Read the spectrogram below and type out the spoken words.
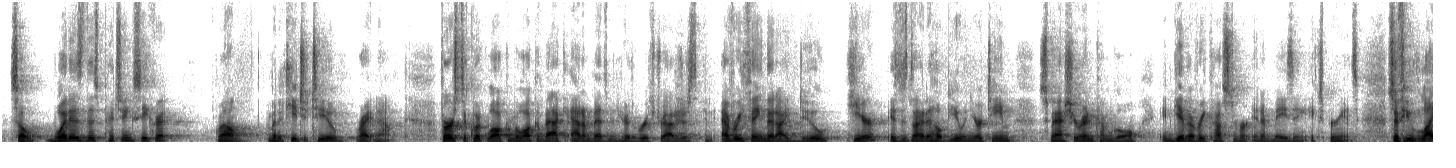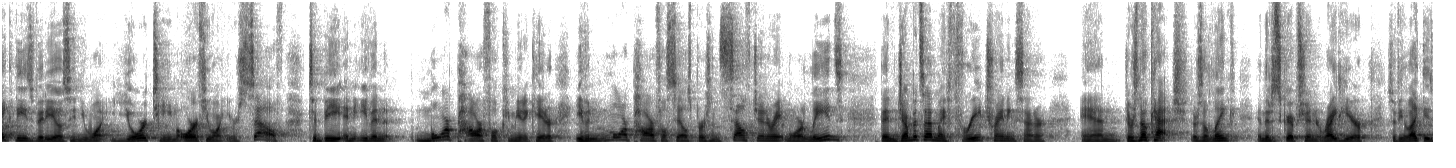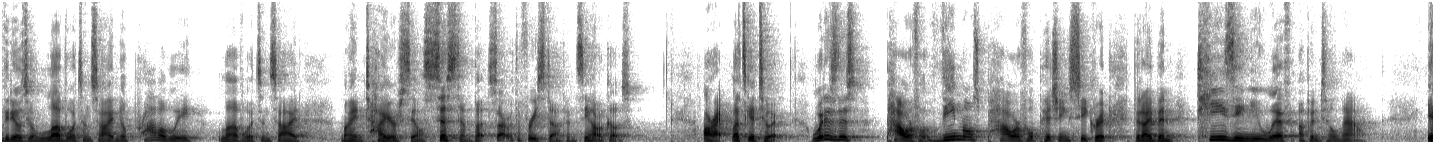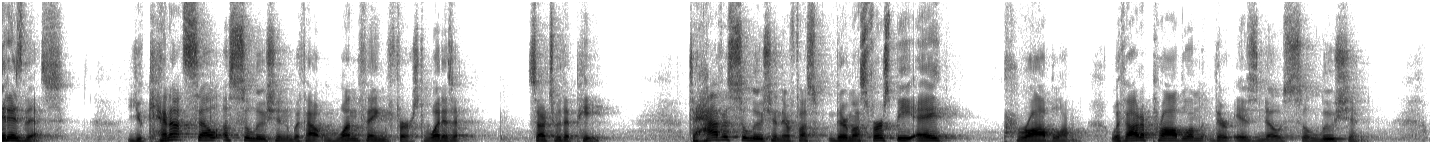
So, what is this pitching secret? Well, I'm going to teach it to you right now. First, a quick welcome and welcome back. Adam Bensman here, the Roof Strategist, and everything that I do here is designed to help you and your team smash your income goal and give every customer an amazing experience. So if you like these videos and you want your team, or if you want yourself to be an even more powerful communicator, even more powerful salesperson, self-generate more leads, then jump inside my free training center and there's no catch. There's a link in the description right here. So if you like these videos, you'll love what's inside and you'll probably love what's inside my entire sales system. But start with the free stuff and see how it goes. All right, let's get to it. What is this powerful, the most powerful pitching secret that I've been teasing you with up until now? It is this you cannot sell a solution without one thing first. What is it? Starts with a P. To have a solution, there must, there must first be a problem. Without a problem, there is no solution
